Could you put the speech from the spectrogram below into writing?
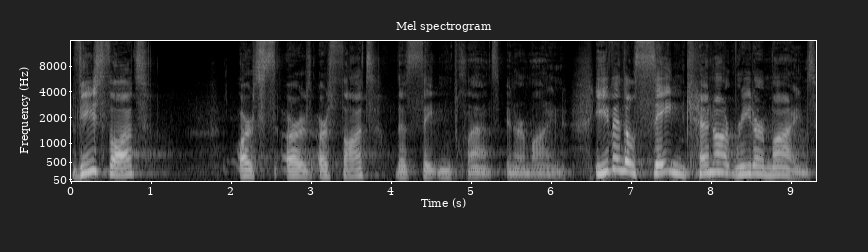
These thoughts are, are, are thoughts that Satan plants in our mind. Even though Satan cannot read our minds,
